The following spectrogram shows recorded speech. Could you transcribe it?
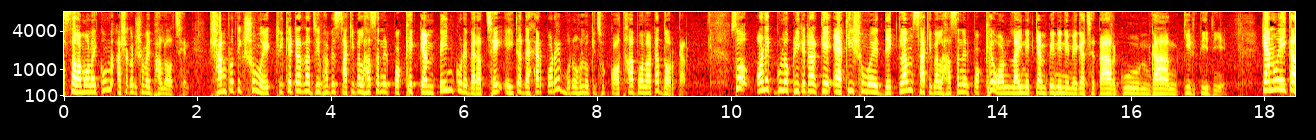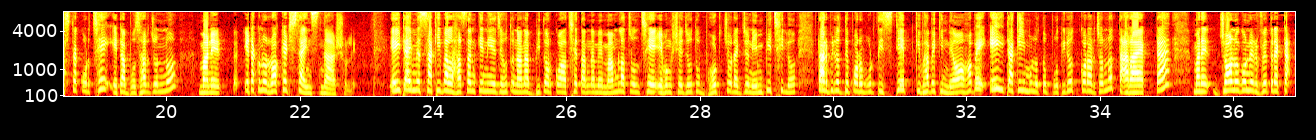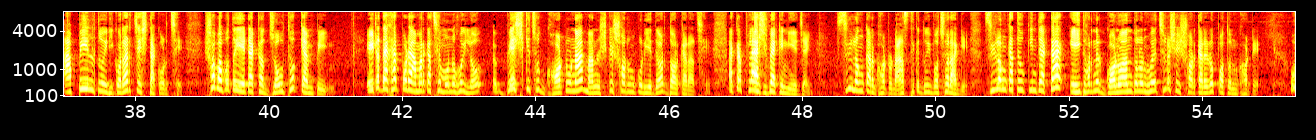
আসসালামু আলাইকুম, আশা করি সবাই ভালো আছেন। সাম্প্রতিক সময়ে ক্রিকেটাররা যেভাবে সাকিব আল হাসানের পক্ষে ক্যাম্পেইন করে বেড়াচ্ছে, এইটা দেখার পরে মনে হলো কিছু কথা বলাটা দরকার। সো অনেকগুলো ক্রিকেটারকে একই সময়ে দেখলাম সাকিব আল হাসানের পক্ষে অনলাইনে ক্যাম্পেইনে নেমে গেছে তার গুণ, গান, কীর্তি নিয়ে। কেন এই কাজটা করছে, এটা বোঝার জন্য মানে এটা কোনো রকেট সায়েন্স না আসলে। এই টাইমে সাকিব আল হাসানকে নিয়ে যেহেতু নানা বিতর্ক আছে, তার নামে মামলা চলছে এবং সে যেহেতু ভোটচোর একজন এমপি ছিল, তার বিরুদ্ধে পরবর্তী স্টেপ কীভাবে কি নেওয়া হবে এইটাকেই মূলত প্রতিরোধ করার জন্য তারা একটা মানে জনগণের ভেতরে একটা আপিল তৈরি করার চেষ্টা করছে। স্বভাবতই এটা একটা যৌথ ক্যাম্পেইন। এটা দেখার পরে আমার কাছে মনে হইল, বেশ কিছু ঘটনা মানুষকে স্মরণ করিয়ে দেওয়ার দরকার আছে। একটা ফ্ল্যাশব্যাকে নিয়ে যাই। শ্রীলঙ্কার ঘটনা। আজ থেকে দুই বছর আগে। শ্রীলঙ্কাতেও কিন্তু একটা এই ধরনের গণ আন্দোলন হয়েছিল, সেই সরকারেরও পতন ঘটে।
